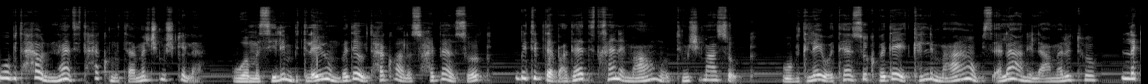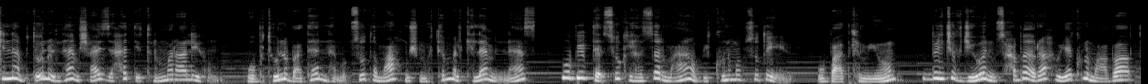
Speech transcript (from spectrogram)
وبتحاول إنها تضحك وما تعملش مشكلة. وأما سيلين بتلاقيهم بدأوا يضحكوا على صاحبها سوك بتبدأ بعدها تتخانق معاهم وبتمشي مع سوك وبتلاقي وقتها سوك بدأ يتكلم معاها وبيسألها عن اللي عملته لكنها بتقوله إنها مش عايزة حد يتنمر عليهم. وبتقوله بعدها إنها مبسوطة معاه ومش مهتمة لكلام الناس وبيبدأ سوك يهزر معاها وبيكونوا مبسوطين. وبعد كم يوم بنشوف جيوان وصحابها راحوا ياكلوا مع بعض.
